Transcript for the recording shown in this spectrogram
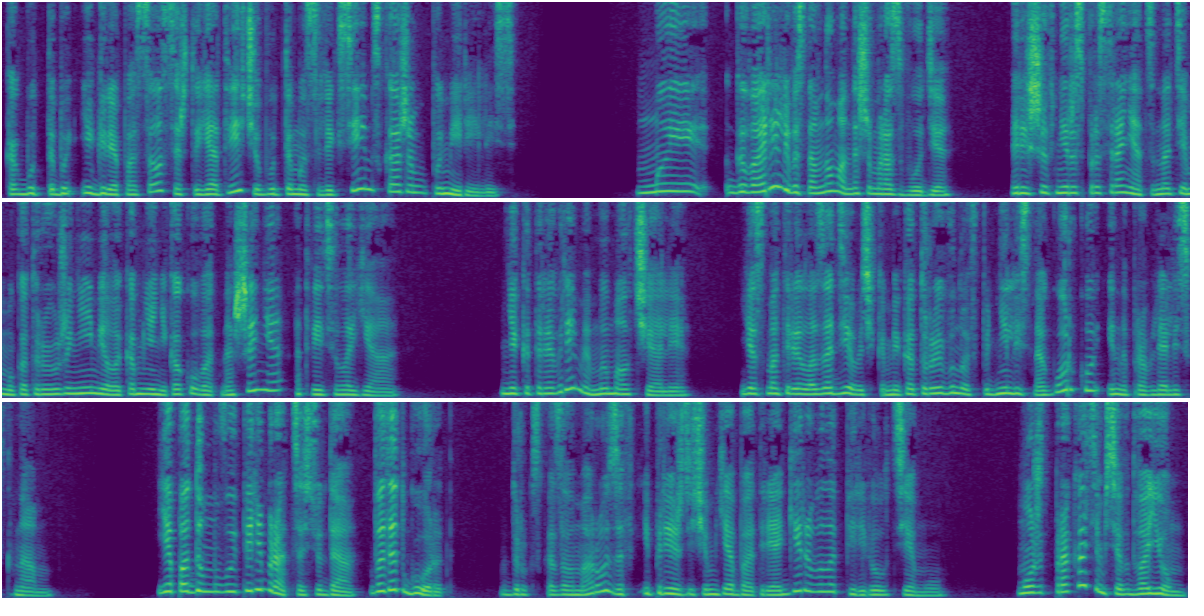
Как будто бы Игорь опасался, что я отвечу, будто мы с Алексеем, скажем, помирились. Мы говорили в основном о нашем разводе. Решив не распространяться на тему, которая уже не имела ко мне никакого отношения, ответила я. Некоторое время мы молчали. Я смотрела за девочками, которые вновь поднялись на горку и направлялись к нам. «Я подумываю перебраться сюда, в этот город», — вдруг сказал Морозов, и прежде чем я бы отреагировала, перевел тему. «Может, прокатимся вдвоем?»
